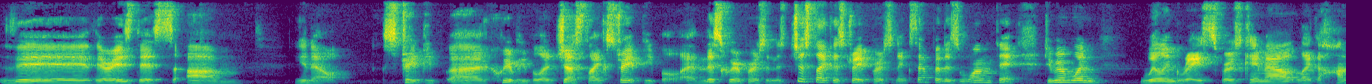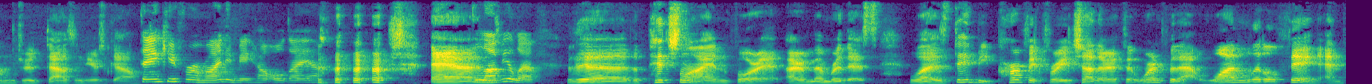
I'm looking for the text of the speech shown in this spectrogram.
the there is this, um, you know. Straight people, uh, queer people are just like straight people, and this queer person is just like a straight person, except for this one thing. Do you remember when Will and Grace first came out, like a hundred thousand years ago? Thank you for reminding me how old I am. and Love you, Lev. The the pitch line for it, I remember this, was they'd be perfect for each other if it weren't for that one little thing. And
